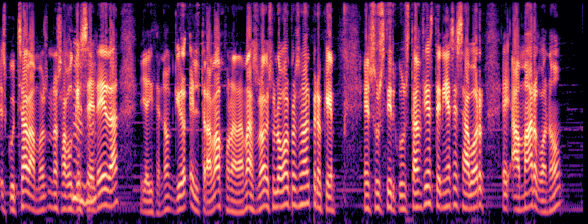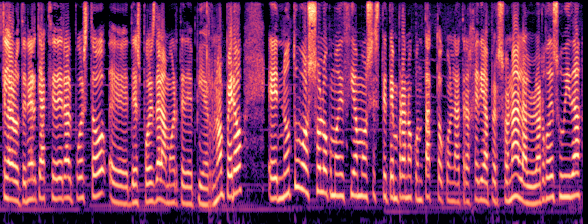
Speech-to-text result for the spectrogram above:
escuchábamos, no es algo que se hereda, y ella dice, no, quiero el trabajo nada más, ¿no? Es un logro personal, pero que en sus circunstancias tenía ese sabor eh, amargo, ¿no? Claro, tener que acceder al puesto eh, después de la muerte de Pierre, ¿no? Pero eh, no tuvo solo, como decíamos, este temprano contacto con la tragedia personal. A lo largo de su vida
